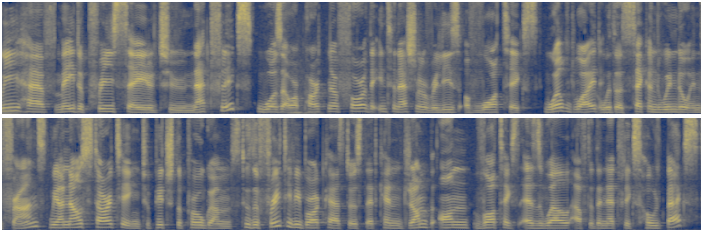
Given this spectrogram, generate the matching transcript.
We have made a pre-sale to Netflix, who was our partner for the international release of Vortex worldwide with a second window in France. We are now starting to pitch the programs to the free TV broadcasters that can jump on Vortex as well after the Netflix holdbacks.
